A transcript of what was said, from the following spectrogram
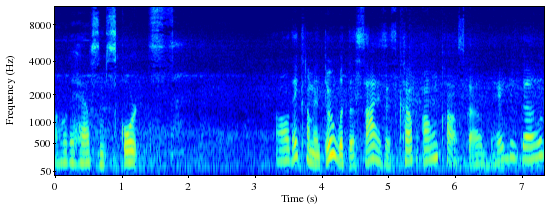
Oh, they have some skirts. Oh, they coming through with the sizes. Come on Costco. There you go.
